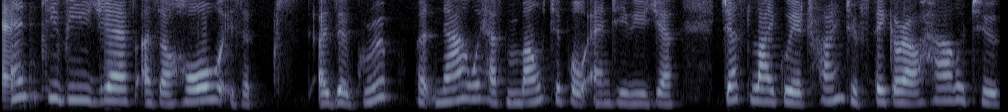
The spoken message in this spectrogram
anti-VEGF as a whole is a as a group, but now we have multiple anti-VEGF, just like we're trying to figure out how to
